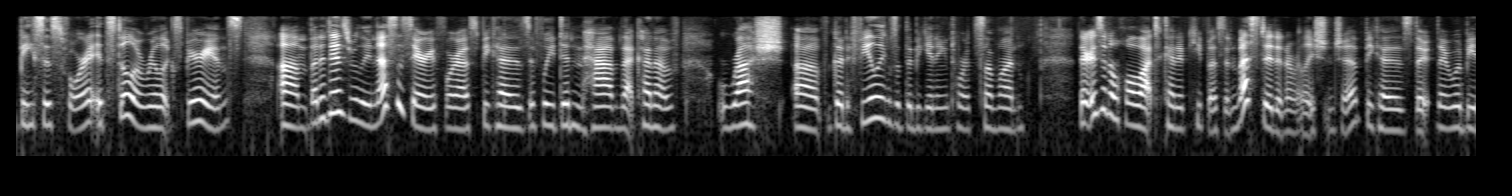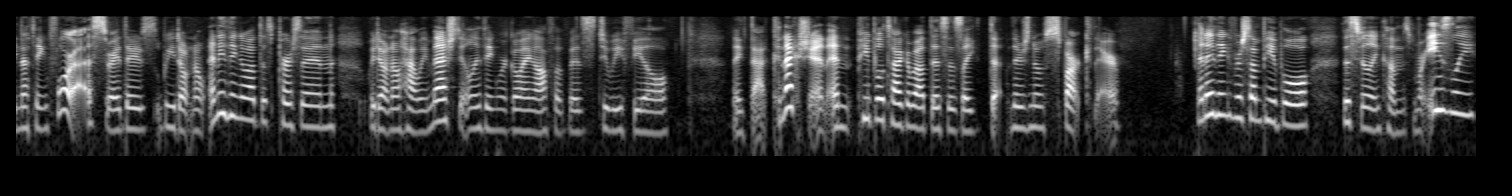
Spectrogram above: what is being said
basis for it, it's still a real experience. Um, but it is really necessary for us because if we didn't have that kind of rush of good feelings at the beginning towards someone, there isn't a whole lot to kind of keep us invested in a relationship because there, there would be nothing for us, right? There's we don't know anything about this person, we don't know how we mesh. The only thing we're going off of is do we feel like that connection? And people talk about this as like th- there's no spark there. And I think for some people, this feeling comes more easily.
